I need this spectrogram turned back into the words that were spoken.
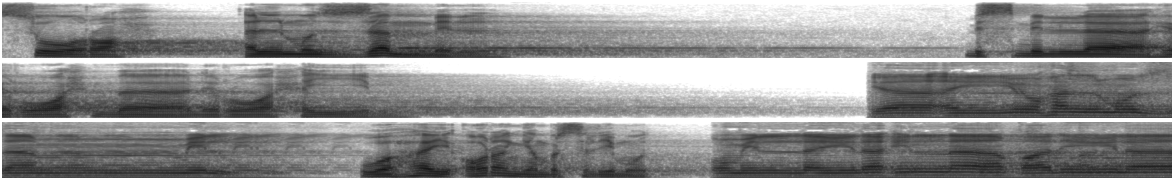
سورة المزمل بسم الله الرحمن الرحيم يا أيها المزمل Wahai orang yang berselimut, قم الليل إلا قليلا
